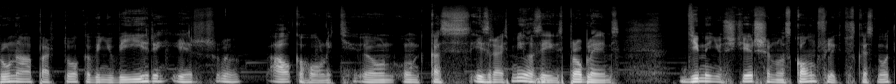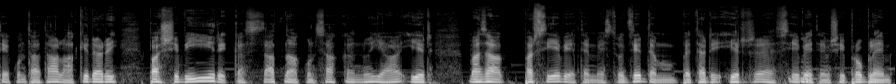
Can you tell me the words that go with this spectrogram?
runā par to, ka viņu vīri ir alkoholiķi, un, un kas izraisa milzīgas problēmas, ģimeņu šķiršanos, konfliktus, kas notiek un tā tālāk. Ir arī paši vīri, kas atnāk un saka, nu jā, ir mazāk par sievietēm, mēs to dzirdam, bet arī ir eh, sievietēm šī problēma.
